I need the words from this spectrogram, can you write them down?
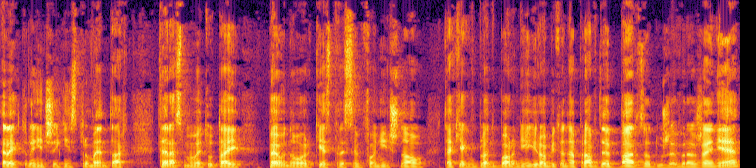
elektronicznych instrumentach. Teraz mamy tutaj pełną orkiestrę symfoniczną, tak jak w Bloodborne i robi to naprawdę bardzo duże wrażenie.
